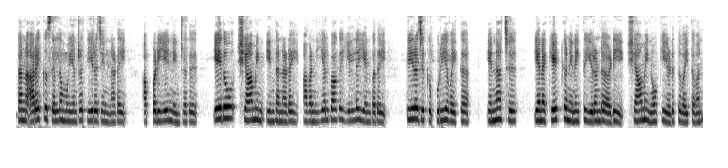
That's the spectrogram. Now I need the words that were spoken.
தன் அறைக்கு செல்ல முயன்ற தீரஜின் நடை அப்படியே நின்றது. ஏதோ ஷியாமின் இந்த நடை அவன் இயல்பாக இல்லை என்பதை தீரஜுக்கு புரிய வைக்க என்னாச்சு? என கேட்க நினைத்து இரண்டு அடி ஷியாமை நோக்கி எடுத்து வைத்தவன்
